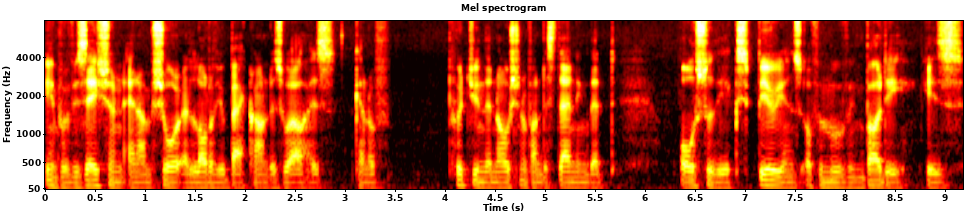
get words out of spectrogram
improvisation, and I'm sure a lot of your background as well has kind of put you in the notion of understanding that also the experience of a moving body is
